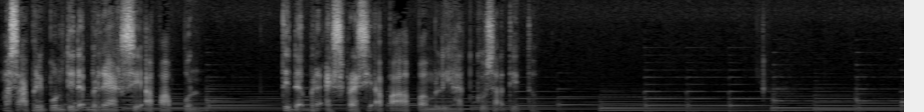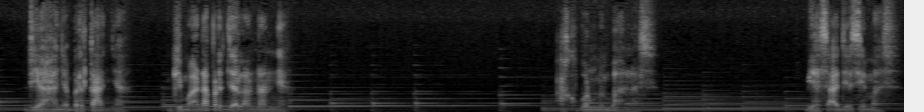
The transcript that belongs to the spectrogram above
Mas Apri pun tidak bereaksi apa pun, tidak berekspresi apa-apa melihatku saat itu. Dia hanya bertanya, gimana perjalanannya? Aku pun membalas, biasa aja sih mas.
